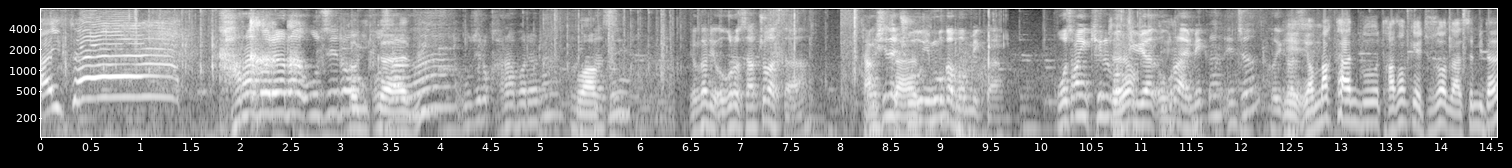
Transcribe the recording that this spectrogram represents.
나이스 갈아버려라 우지로 거기까지? 우지로 갈아버려라 와. 거기까지 영감이 어그로 싹 좋았다 당신의. 주 임무가 뭡니까? 고상의 키를 저요? 먹기 위한 예. 어그로 아닙니까? 인정? 거기까지 예 연막탄도 다섯 개 주워 놨습니다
